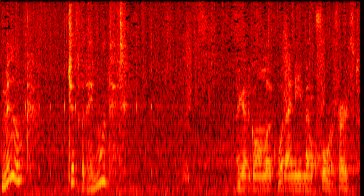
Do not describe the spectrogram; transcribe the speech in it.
milk? Just what I wanted. I gotta go and look what I need milk for first.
